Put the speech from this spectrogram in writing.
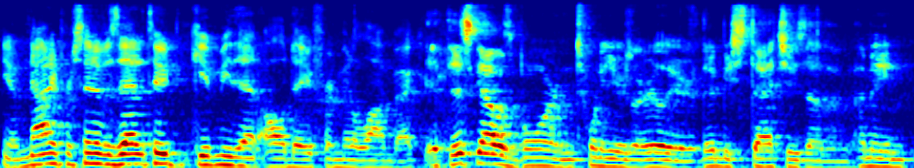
You know, 90% of his attitude, give me that all day for a middle linebacker. If this guy was born 20 years earlier, there'd be statues of him. I mean,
